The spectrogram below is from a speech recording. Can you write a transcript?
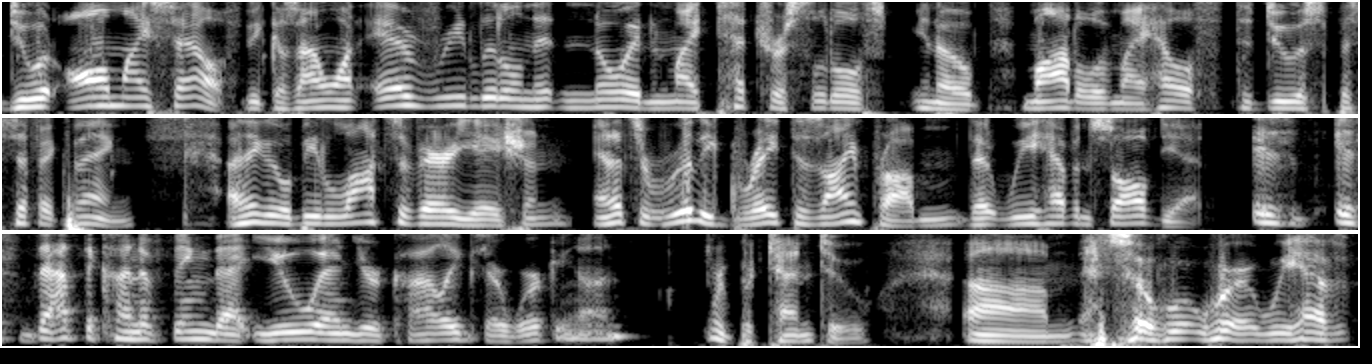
do it all myself because I want every little nit and noid in my Tetris little you know model of my health to do a specific thing. I think there will be lots of variation, and it's a really great design problem that we haven't solved yet. Is is that the kind of thing that you and your colleagues are working on? We pretend to. Um, so we're, we have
